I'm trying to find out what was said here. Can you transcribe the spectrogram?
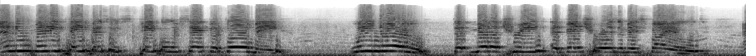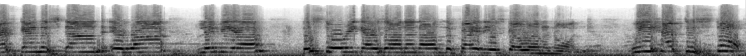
And as many people have said before me, we know that military adventurism has failed. Afghanistan, Iraq, Libya, the story goes on and on, the failures go on and on. We have to stop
